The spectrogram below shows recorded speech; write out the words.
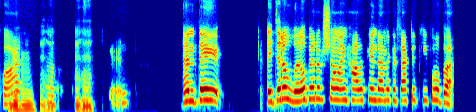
plot Mhm. Mhm. Mhm. weird. And they they did a little bit of showing how the pandemic affected people, but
